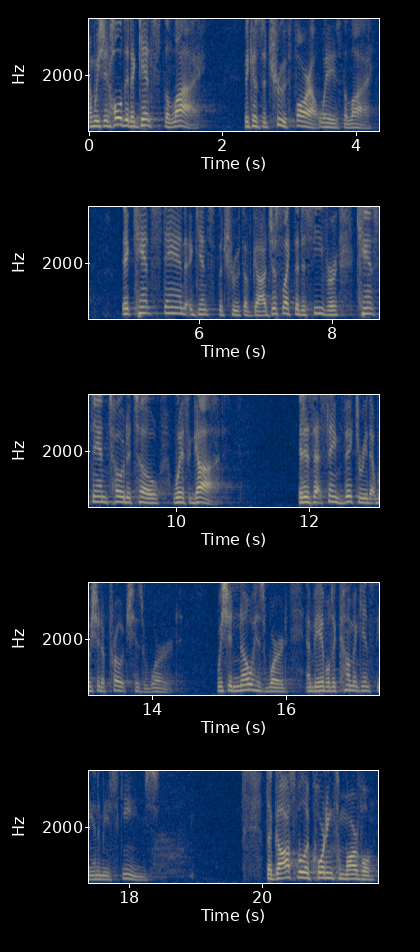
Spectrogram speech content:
And we should hold it against the lie because the truth far outweighs the lie. It can't stand against the truth of God, just like the deceiver can't stand toe to toe with God. It is that same victory that we should approach His Word. We should know His Word and be able to come against the enemy's schemes. The gospel, according to Marvel,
